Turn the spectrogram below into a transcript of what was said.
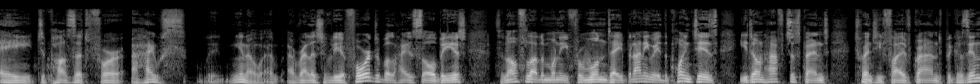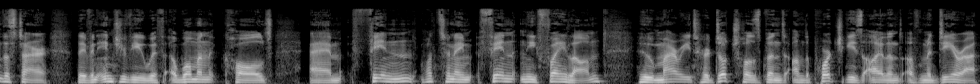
a deposit for a house, you know, a, a, relatively affordable house, albeit it's an awful lot of money for one day. But anyway, the point is you don't have to spend 25 grand because in the Star, they've an interview with a woman called um, Finn, what's her name? Finn Nifuelon, who married her Dutch husband on the Portuguese island of Madeira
